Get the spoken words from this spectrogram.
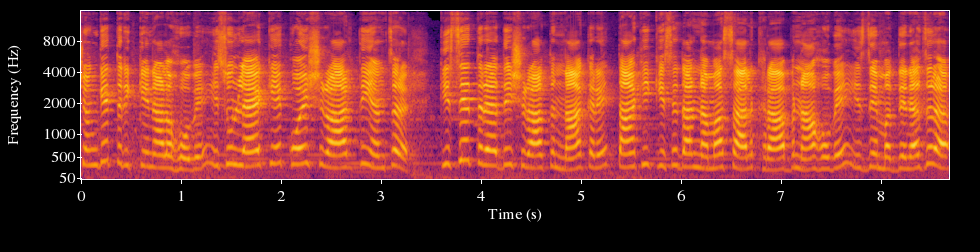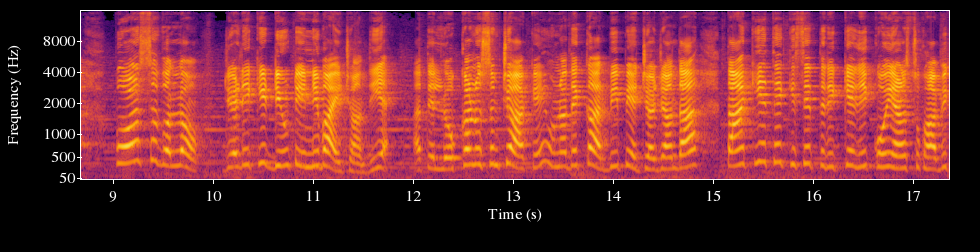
ਚੰਗੇ ਤਰੀਕੇ ਨਾਲ ਹੋਵੇ, ਇਸ ਨੂੰ ਲੈ ਕੇ ਕੋਈ ਸ਼ਰਾਰਤੀ ਅੰਸਰ ਕਿਸੇ ਤਰ੍ਹਾਂ ਦੀ ਸ਼ਰਾਰਤ ਨਾ ਕਰੇ ਤਾਂ ਕਿ ਕਿਸੇ ਦਾ ਨਵਾਂ ਸਾਲ ਖਰਾਬ ਨਾ ਹੋਵੇ। ਇਸ ਦੇ ਮੱਦੇਨਜ਼ਰ ਪੁਲਿਸ ਵੱਲੋਂ ਜਿਹੜੀ ਕਿ ਡਿਊਟੀ ਨਿਭਾਈ ਜਾਂਦੀ ਹੈ। ਅਤੇ ਲੋਕਾਂ ਨੂੰ ਸਮਝਾ ਕੇ ਉਹਨਾਂ ਦੇ ਘਰ ਵੀ ਭੇਜਿਆ ਜਾਂਦਾ ਤਾਂ ਕਿ ਇੱਥੇ ਕਿਸੇ ਤਰੀਕੇ ਦੀ ਕੋਈ ਅਣਸੁਖਾਵੀ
